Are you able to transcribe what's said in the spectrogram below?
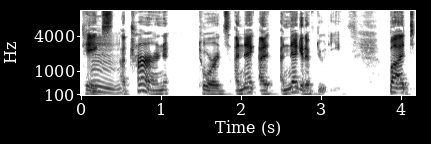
takes mm. a turn towards a, ne- a, a negative duty. But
